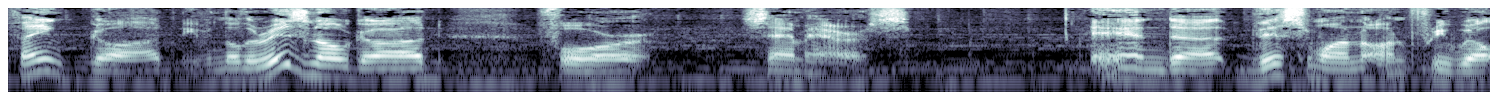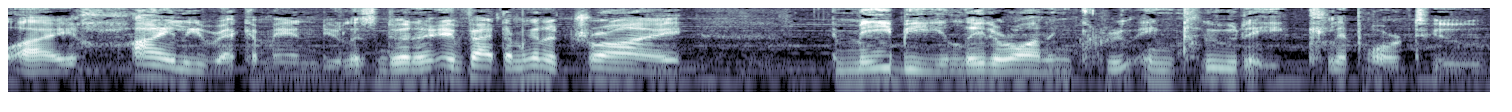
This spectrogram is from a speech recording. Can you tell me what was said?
thank God, even though there is no God, for Sam Harris. And uh, this one on free will, I highly recommend you listen to it. In fact, I'm going to try maybe later on inclu- include a clip or two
